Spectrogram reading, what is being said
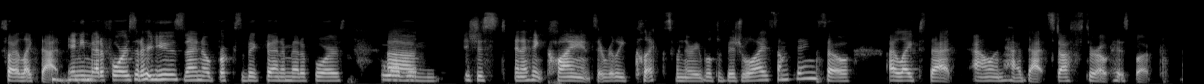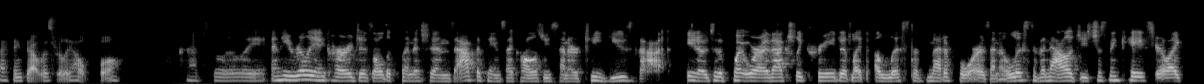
so I like that. Mm-hmm. Any metaphors that are used, and I know Brooke's a big fan of metaphors. Um, it's just, and I think clients it really clicks when they're able to visualize something. So I liked that Alan had that stuff throughout his book. I think that was really helpful. Absolutely. And he really encourages all the clinicians at the Pain Psychology Center to use that, you know, to the point where I've actually created like a list of metaphors and a list of analogies just in case you're like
